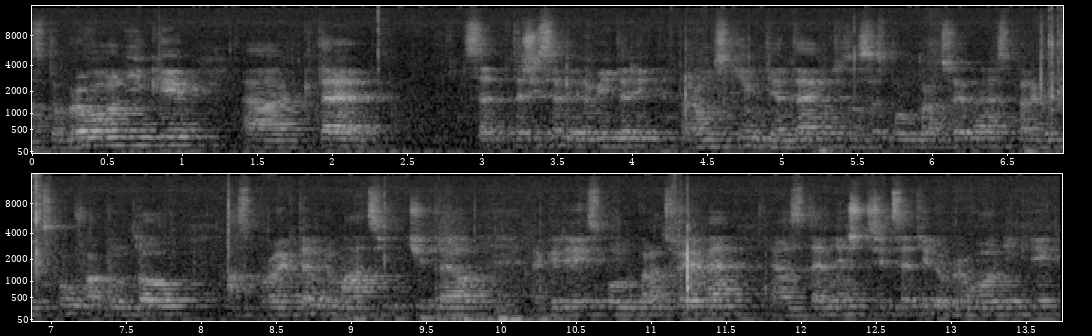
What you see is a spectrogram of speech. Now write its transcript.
s dobrovolníky, které se, kteří se věnují tedy romským dětem, to zase spolupracujeme s pedagogickou fakultou a s projektem Domácí učitel, kdy spolupracujeme eh, s téměř 30 dobrovolníky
